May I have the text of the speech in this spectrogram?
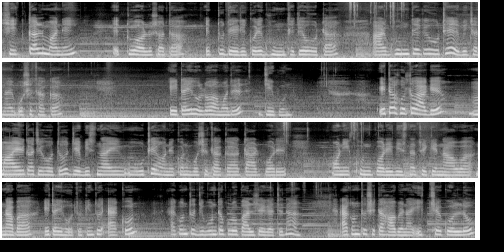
শীতকাল মানেই একটু অলসতা, একটু দেরি করে ঘুম থেকে ওঠা আর ঘুম থেকে উঠে বিছানায় বসে থাকা। এটাই হলো আমাদের জীবন। এটা হতো আগে, মায়ের কাছে হতো যে বিছনায় উঠে অনেকক্ষণ বসে থাকা, তারপরে অনেকক্ষণ পরে বিছনা থেকে নাওয়া, নাবা, এটাই হতো। কিন্তু এখন এখন তো জীবনটা পুরো পাল্টে গেছে না? এখন তো সেটা হবে না। ইচ্ছে করলেও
